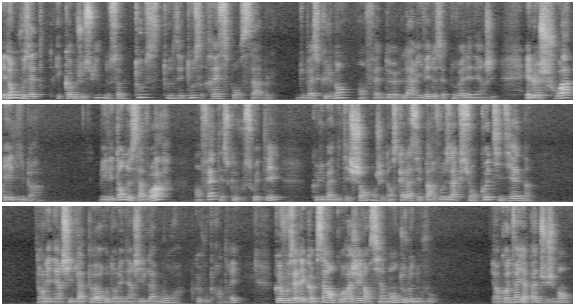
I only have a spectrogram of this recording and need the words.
Et donc vous êtes, et comme je suis, nous sommes tous, toutes et tous responsables du basculement, en fait, de l'arrivée de cette nouvelle énergie. Et le choix est libre. Mais il est temps de savoir, en fait, est-ce que vous souhaitez que l'humanité change? Et dans ce cas-là, c'est par vos actions quotidiennes, dans l'énergie de la peur ou dans l'énergie de l'amour que vous prendrez, que vous allez comme ça encourager l'ancien monde ou le nouveau. Et encore une fois, il n'y a pas de jugement,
